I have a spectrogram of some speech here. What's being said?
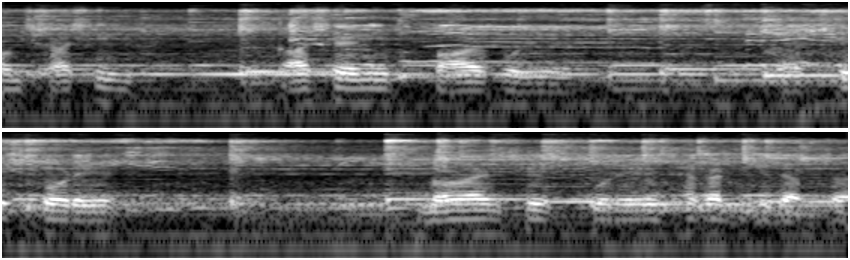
গোপালগঞ্জ কাশি কাশিয়ানি পার করে শেষ করে লড়াই শেষ করে ঢাকার দিকে যাত্রা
